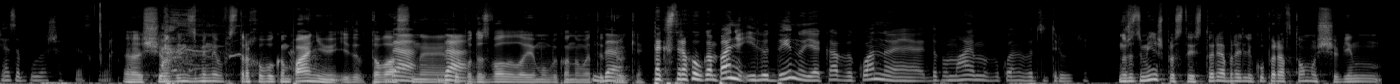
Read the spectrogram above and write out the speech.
я забула, що хотіла сказати. Е, Що він змінив страхову компанію, і то, власне, да. типу, дозволило йому виконувати Да. трюки. Так, страхову компанію і людину, яка виконує, допомагає йому виконувати трюки. Ну розумієш, просто історія Бредлі Купера в тому, що він,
